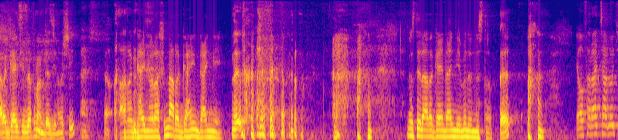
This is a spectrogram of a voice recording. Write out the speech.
አረጋኸኝ ሲዘፍነው እንደዚህ ነው። እሺ አረጋኸኝ ወራሽና አረጋኸኝ ዳኜ እስቲ ለአረጋኸኝ ዳኜ ምን እንስጠው? እ? ያው ፈራቻ ነው እንጂ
